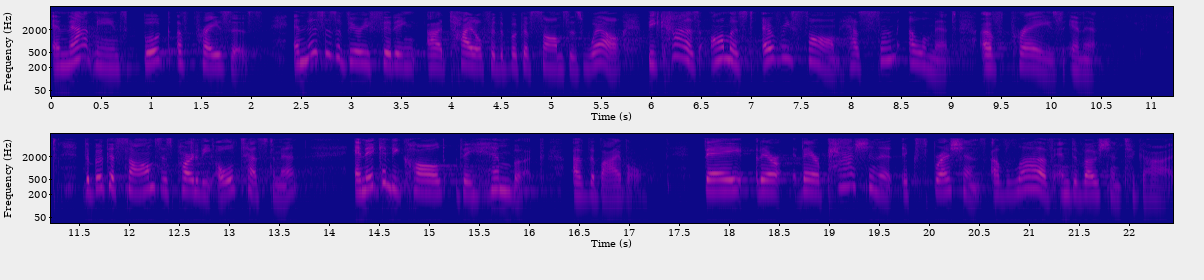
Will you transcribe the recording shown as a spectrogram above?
and that means Book of Praises. And this is a very fitting uh, title for the book of Psalms as well, because almost every psalm has some element of praise in it. The book of Psalms is part of the Old Testament, and it can be called the hymn book of the Bible. They, they're, they're passionate expressions of love and devotion to God.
